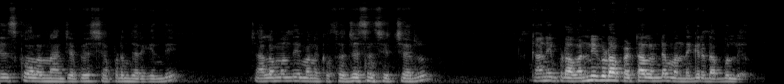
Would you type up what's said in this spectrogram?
చేసుకోవాలన్నా అని చెప్పేసి చెప్పడం జరిగింది. చాలామంది మనకు సజెషన్స్ ఇచ్చారు. కానీ ఇప్పుడు అవన్నీ కూడా పెట్టాలంటే మన దగ్గర డబ్బులు లేవు.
